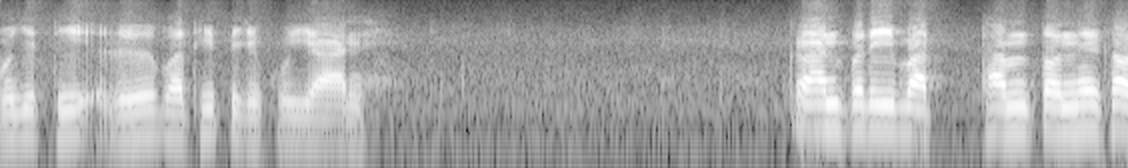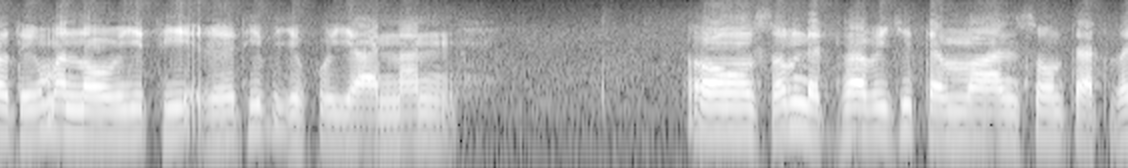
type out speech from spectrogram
มยิทธิหรือปฏิปัจจุยาน การปฏิบัติทำตนให้เข้าถึงมโนมยิทธิหรือทิพยจุยานนั้น องค์สมเด็จพระวิชิตมารทรงตรัสไว้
